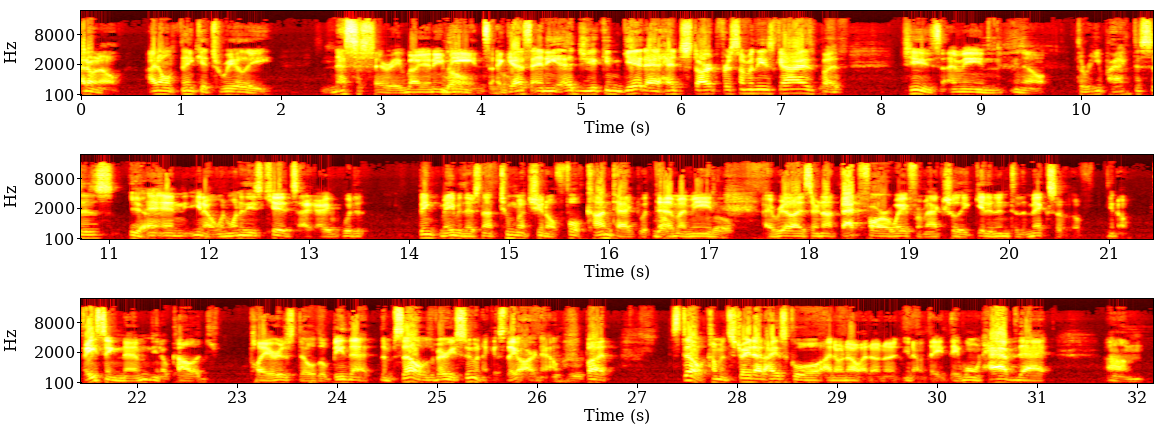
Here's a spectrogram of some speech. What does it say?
I don't know. I don't think it's really necessary by any no, means. No. I guess any edge you can get a head start for some of these guys, but geez, I mean, you know, three practices. Yeah. And, you know, when one of these kids, I, I, would think maybe there's not too much, you know, full contact with them. No, I mean, I realize they're not that far away from actually getting into the mix of, of, you know, facing them, you know, college players. They'll, they'll be that themselves very soon. I guess they are now. Mm-hmm. But still, coming straight out of high school, I don't know. I don't know. You know, they, they won't have that. Um,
